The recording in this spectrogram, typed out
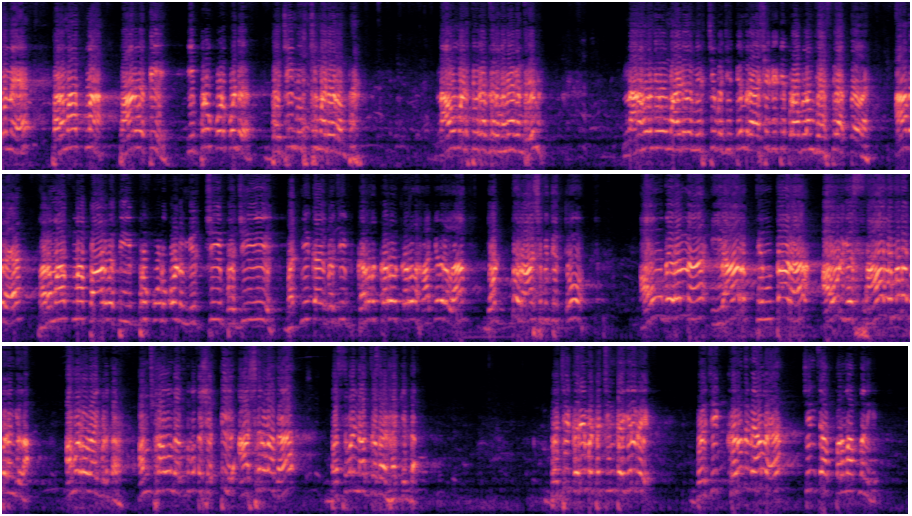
ಒಮ್ಮೆ ಪರಮಾತ್ಮ ಪಾರ್ವತಿ ಇಬ್ರು ಕೂಡ್ಕೊಂಡು ಬಜಿ ಮಿರ್ಚಿ ಮಾಡ್ಯಾರಂತ. ನಾವು ಮಾಡ್ತೀವಿ ರಾಜರ ಮನ್ಯಾಗಂದ್ರೇನು ನಾವು ನೀವು ಮಾಡಿದ ಮಿರ್ಚಿ ಬಜ್ಜಿ ತಿಂದ್ರೆ ಅಸಿಡಿಟಿ ಪ್ರಾಬ್ಲಮ್ ಜಾಸ್ತಿ ಆಗ್ತವೆ ಆದ್ರೆ ಪರಮಾತ್ಮ, ಪಾರ್ವತಿ ಇಬ್ರು ಕೂಡ್ಕೊಂಡು ಮಿರ್ಚಿ ಬಜಿ ಬದ್ನಿಕಾಯಿ ಬಜಿ ಕರದ್ ಕರದ್ ಕರದ್ ಹಾಕಿದ್ರಲ್ಲ, ದೊಡ್ಡ ರಾಶಿ ಬಿದ್ದಿತ್ತು. ಅವುಗಳನ್ನ ಯಾರು ತಿಂತಾರ ಅವ್ರಿಗೆ ಸಾವನ್ನದ ಬರಂಗಿಲ್ಲ. ಅಮರರಾಗಿ ಬಿಡ್ತಾರ ಅಂತ ಒಂದು ಅದ್ಭುತ ಶಕ್ತಿ ಆಶೀರ್ವಾದ ಬಸವಣ್ಣ ಹಾಕಿದ್ದ. ಬಜಿ ಕರಿಮಠ ಚಿಂತೆಗಿಲ್ರಿ ಬಜಿ ಕರೆದ ಮ್ಯಾಲ ಚಿಂತೆ ಪರಮಾತ್ಮನಿಗೆ.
